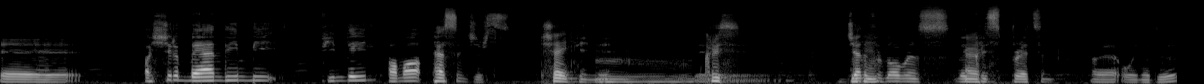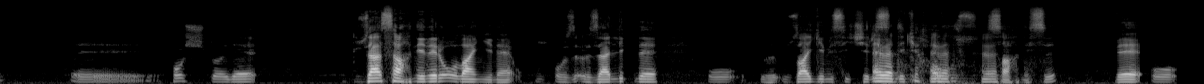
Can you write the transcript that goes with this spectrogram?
eee, aşırı beğendiğim bir film değil ama Passengers Şey, filmi. hmm, Chris. Jennifer Lawrence ve Evet. Chris Pratt'in eee, oynadığı eee, hoş böyle güzel sahneleri olan yine özellikle o e, uzay gemisi içerisindeki evet, havuz evet. sahnesi ve o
